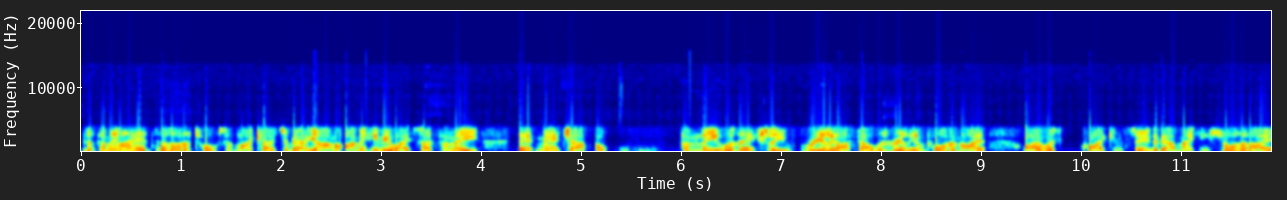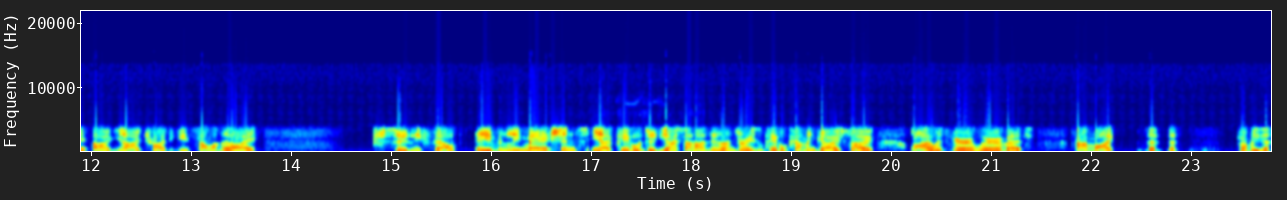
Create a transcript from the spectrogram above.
Look, I mean, I had a lot of talks with my coach about, you know, I'm, I'm a heavyweight, so for me, that matchup, uh, for me, was actually really, I felt was really important. I, I was quite concerned about making sure that I, you know, I tried to get someone that I certainly felt evenly matched. And you know, people do, you know, sometimes there's injuries and people come and go. So I was very aware of it. Uh, my the, the probably the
